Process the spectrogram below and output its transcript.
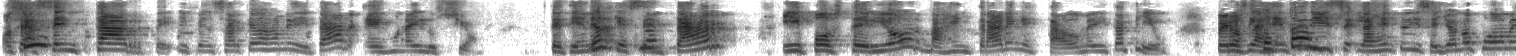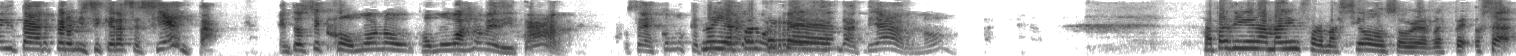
O sea, sentarte y pensar que vas a meditar es una ilusión. Te tienes que sentar y posterior vas a entrar en estado meditativo. Pero la gente dice, la gente dice, yo no puedo meditar, pero ni siquiera se sienta. Entonces, ¿cómo no, cómo vas a meditar? O sea, es como que te no, quieres correr sin gatear, ¿no? Aparte hay una mala información sobre respecto, o sea,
